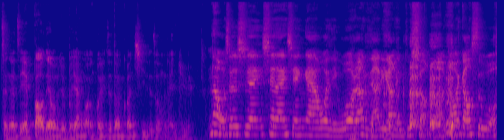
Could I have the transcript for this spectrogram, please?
整个直接爆掉，我就不想挽回这段关系的这种感觉。那我先先现在先应该问你，我有让你哪里让你不爽吗？赶快告诉我。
